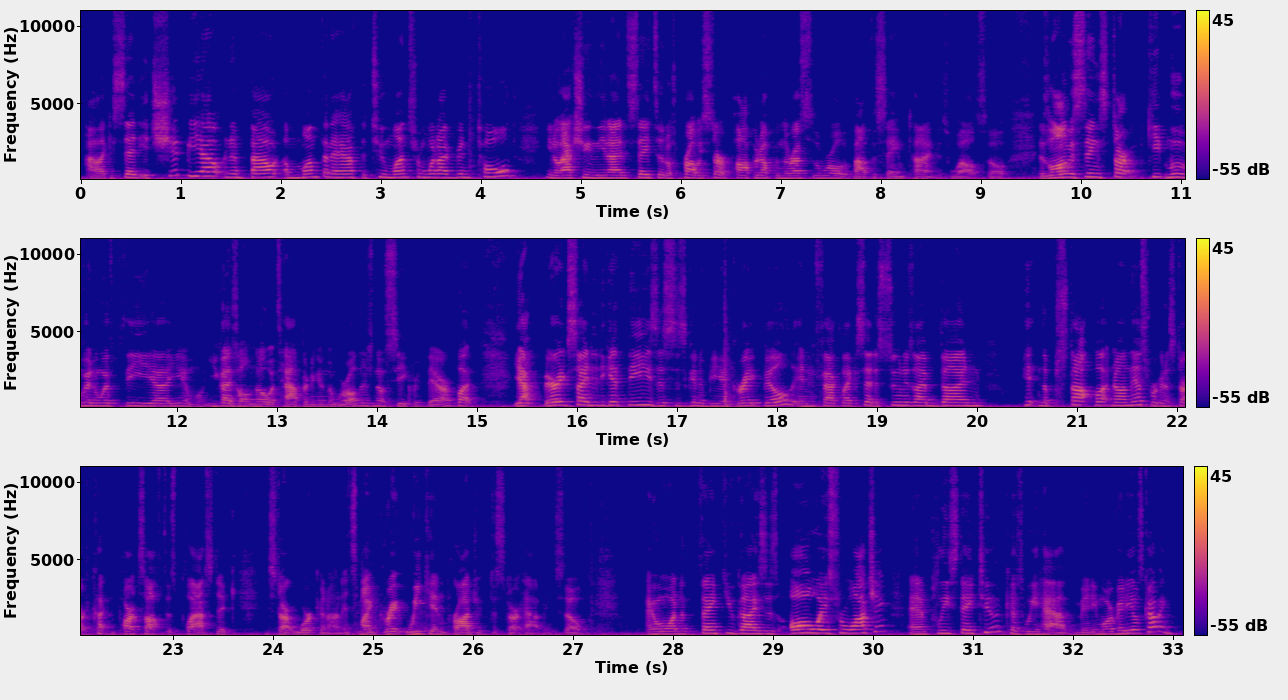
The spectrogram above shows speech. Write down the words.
Uh, like I said, it should be out in about a month and a half to two months from what I've been told. You know, actually in the United States, it'll probably start popping up in the rest of the world about the same time as well. So as long as things start keep moving with the, uh, you know, you guys all know what's happening in the world. There's no secret there. But yeah, very excited to get these. This is going to be a great build. And in fact, like I said, as soon as I'm done hitting the stop button on this, we're going to start cutting parts off this plastic and start working on it. It's my great weekend project to start having. So I want to thank you guys as always for watching, and please stay tuned because we have many more videos coming.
